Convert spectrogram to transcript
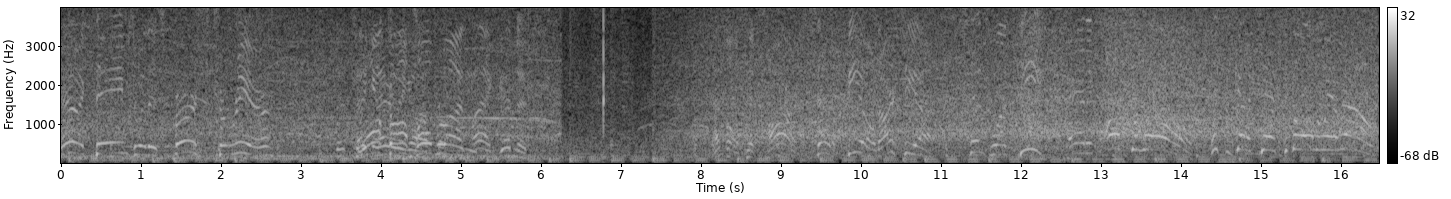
Eric Thames with his first career walk-off home run. My goodness. That ball's hit hard, center field. Arcia sends one deep, and it's off the wall. This has got a chance to go all the way around.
